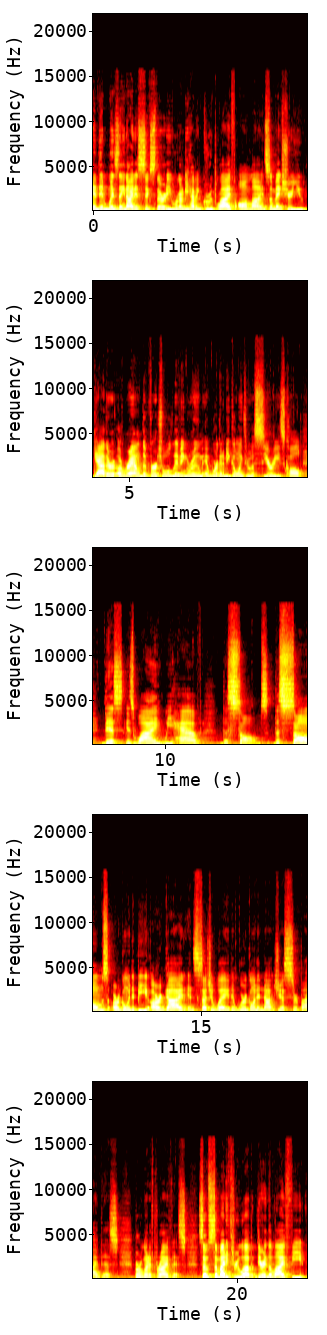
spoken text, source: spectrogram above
And then Wednesday night at 6:30, we're going to be having group life online. So make sure you gather around the virtual living room, and we're going to be going through a series called "This Is Why We Have." the Psalms. The Psalms are going to be our guide in such a way that we're going to not just survive this, but we're going to thrive this. So, somebody threw up during the live feed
